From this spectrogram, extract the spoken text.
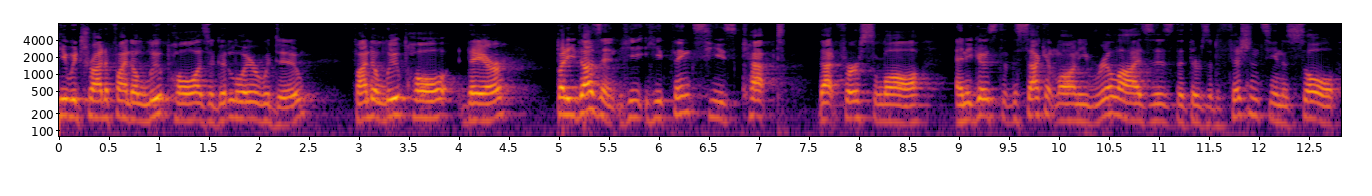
he would try to find a loophole, as a good lawyer would do, find a loophole there, but he doesn't. He, he thinks he's kept that first law, and he goes to the second law, and he realizes that there's a deficiency in his soul,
